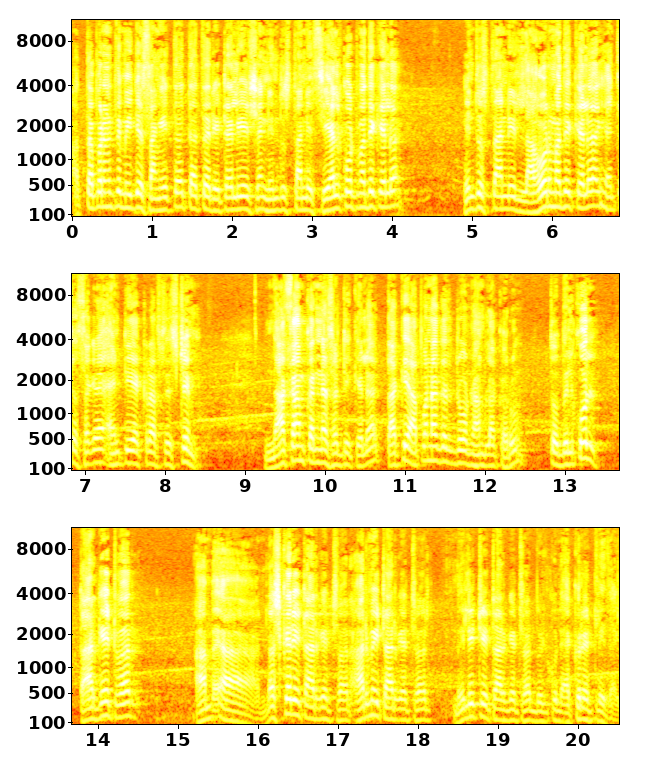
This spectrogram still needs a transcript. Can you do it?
आत्तापर्यंत मी जे सांगितलं त्याचं रिटॅलिएशन हिंदुस्थानने सियालकोटमध्ये केलं हिंदुस्थानने लाहोरमध्ये केलं यांच्या सगळ्या अँटी एअरक्राफ्ट सिस्टीम नाकाम करण्यासाठी केलं ताकी आपण अगर ड्रोन हमला करू तो बिलकुल टार्गेटवर आम लष्करी टार्गेट्सवर आर्मी टार्गेट्सवर मिलिटरी टार्गेट्सवर बिलकुल ॲक्युरेटली जाईल.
